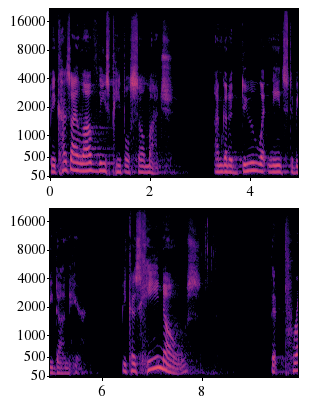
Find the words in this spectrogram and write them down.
because I love these people so much, I'm going to do what needs to be done here. Because he knows that pride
